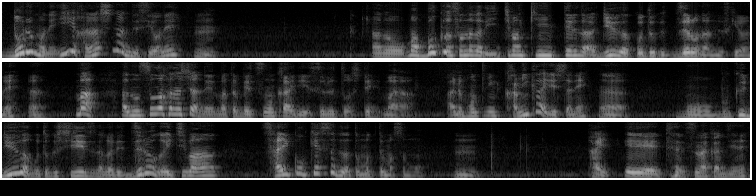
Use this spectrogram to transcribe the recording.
どれもねいい話なんですよね。うんあのまあ僕はその中で一番気に入ってるのは龍が如くゼロなんですけどね、うん、まああのその話はねまた別の回でするとしてまああれ本当に神回でしたね。うん。もう僕龍が如くシリーズの中でゼロが一番最高傑作だと思ってますもん。うん。はい。えー、そんな感じでね。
